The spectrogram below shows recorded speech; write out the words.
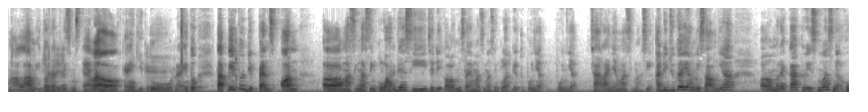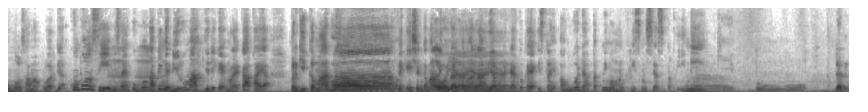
malam itu Iya, ada iya. Christmas Carol kayak Oke. gitu nah itu tapi itu depends on eh, masing-masing keluarga sih jadi kalau misalnya masing-masing keluarga itu punya punya caranya masing-masing ada juga yang misalnya eh, mereka Christmas nggak kumpul sama keluarga kumpul sih misalnya Hmm, kumpul hmm, tapi hmm. nggak di rumah jadi kayak mereka kayak pergi ke mana Oh. vacation ke mana Oh, liburan iya, ke mana iya, biar iya, mereka iya. tuh kayak istilahnya oh gue dapet nih momen Christmasnya seperti ini Hmm. gitu Dan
